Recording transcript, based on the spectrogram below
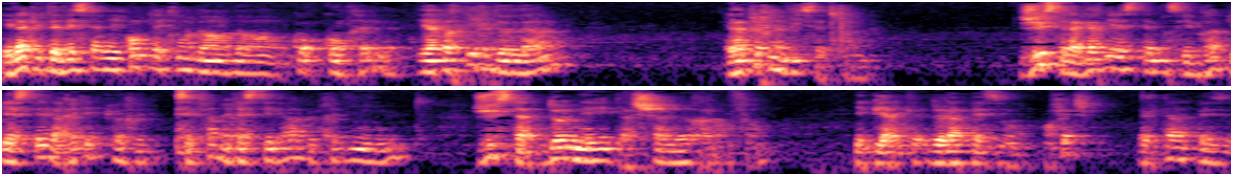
Et là, tu t'es laissé aller complètement dans, contre elle. Et à partir de là, elle n'a plus rien dit, cette femme. Juste, elle a gardé Estelle dans ses bras, puis Estelle a arrêté de pleurer. Cette femme est restée là à peu près dix minutes, juste à donner de la chaleur à l'enfant, et puis de l'apaisement. En fait, elle t'a apaisé.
